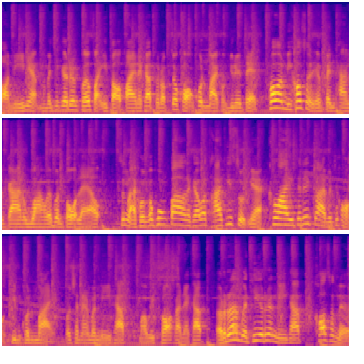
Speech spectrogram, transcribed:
ตอนนี้เนี่ยมันไม่ใช่แค่เรื่องเพ้อฝันอีกต่อไปนะครับสำหรับเจ้าของคนใหม่ของยูไนเต็ดเพราะมันมีข้อเสนอย่างเป็นทางการวางไว้บนโต๊ะแล้ว ซึ่งหลายคนก็พุ่งเป้านะครับว่าท้ายที่สุดเนี่ยใครจะได้กลายเป็นเจ้าของทีมคนใหม่เพราะฉะนั้นวันนี้ครับมาวิเคราะห์กันนะครับเริ่มกันที่เรื่องนี้ครับ ข้อเสนอ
